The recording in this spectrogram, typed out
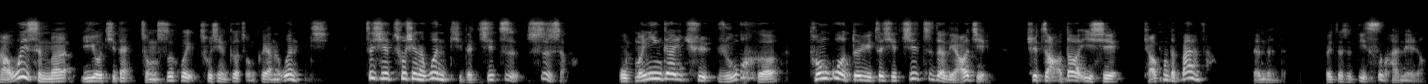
啊，为什么鱼油替代总是会出现各种各样的问题？这些出现的问题的机制是什么？我们应该去如何通过对于这些机制的了解，去找到一些调控的办法等等等。所以这是第四块内容，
